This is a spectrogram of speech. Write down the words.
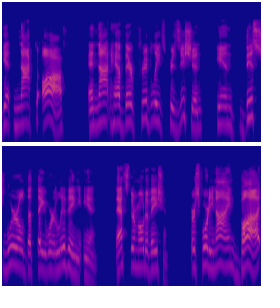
get knocked off and not have their privileged position in this world that they were living in. That's their motivation. Verse 49, but,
